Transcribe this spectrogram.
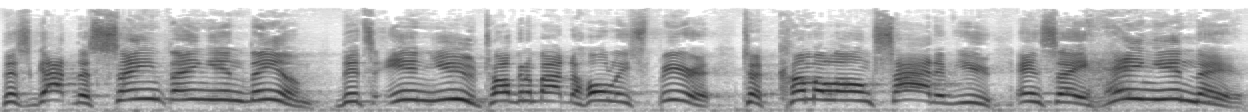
that's got the same thing in them that's in you, talking about the Holy Spirit, to come alongside of you and say, Hang in there.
